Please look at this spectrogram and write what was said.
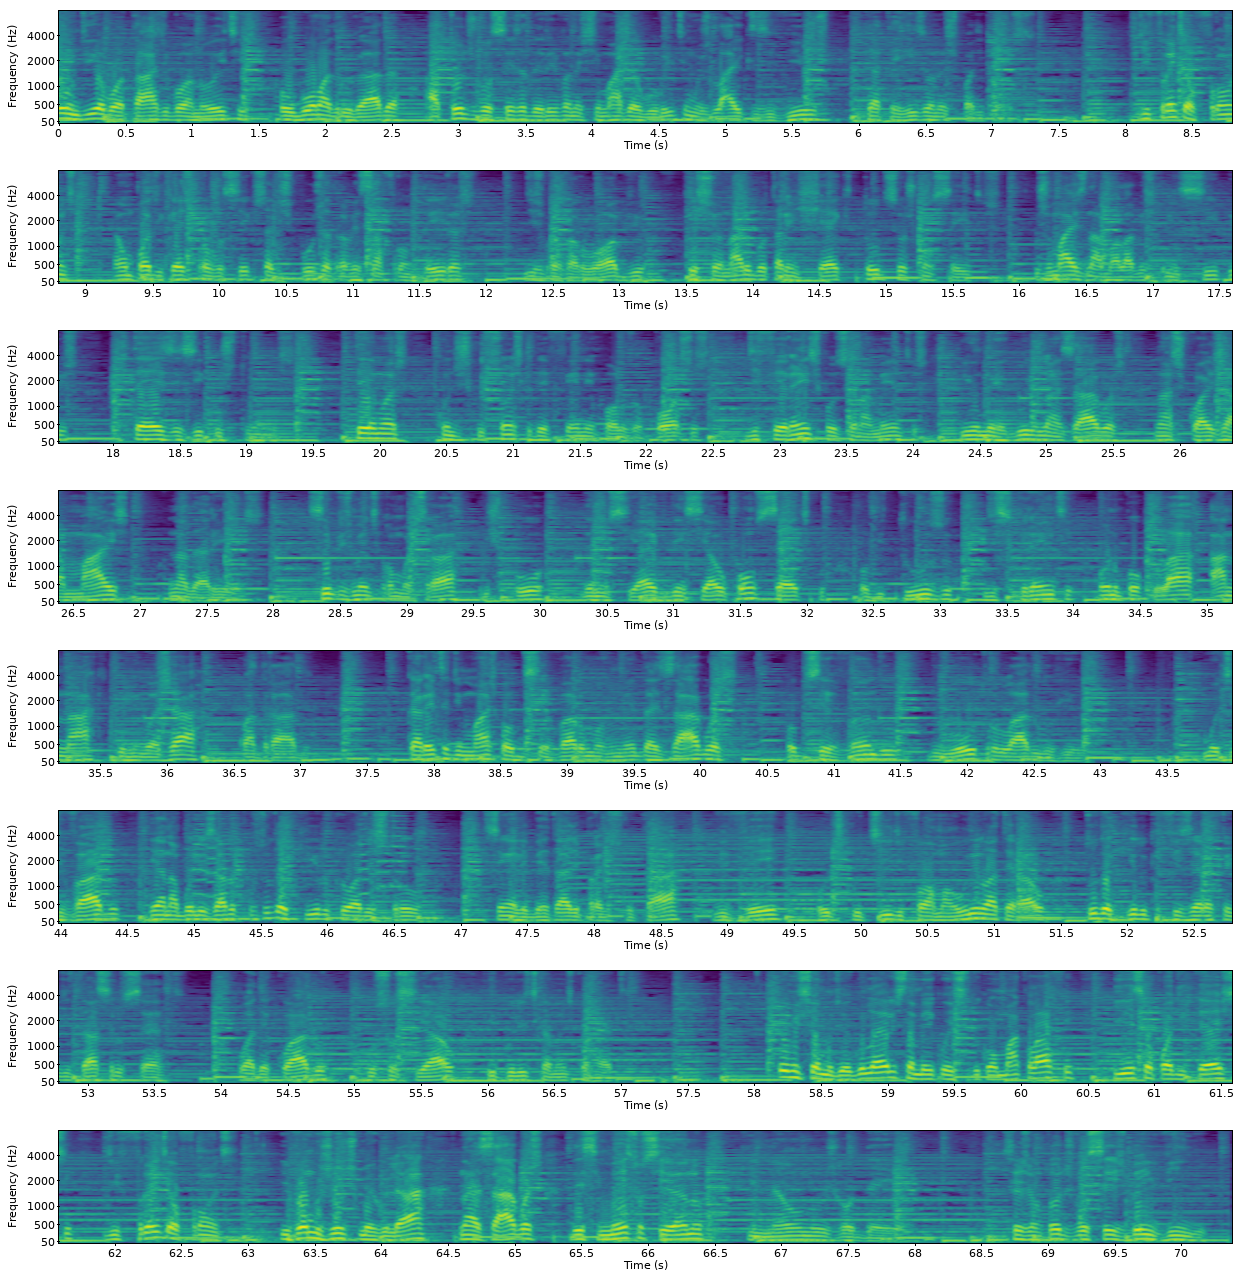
Bom dia, boa tarde, boa noite ou boa madrugada a todos vocês a deriva neste mar de algoritmos, likes e views que aterrizam neste podcast. De Frente ao Front é um podcast para você que está disposto a atravessar fronteiras, desbravar o óbvio, questionar e botar em xeque todos os seus conceitos, os mais inabaláveis princípios, teses e costumes. Temas com discussões que defendem polos opostos, diferentes posicionamentos e um mergulho nas águas nas quais jamais nadarias. Simplesmente para mostrar, expor, denunciar e evidenciar o quão cético, obtuso, descrente ou no popular anárquico linguajar quadrado. Careta demais para observar o movimento das águas observando do outro lado do rio. Motivado e anabolizado por tudo aquilo que o adestrou, sem a liberdade para desfrutar, viver ou discutir de forma unilateral tudo aquilo que fizer acreditar ser o certo, o adequado, o social e politicamente correto. Eu me chamo Diego Leles, também conhecido como McLaughlin, e esse é o podcast De Frente ao Fronte. E vamos juntos mergulhar nas águas desse imenso oceano que não nos rodeia. Sejam todos vocês bem-vindos.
